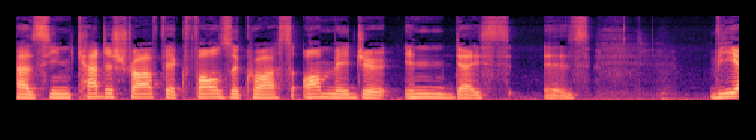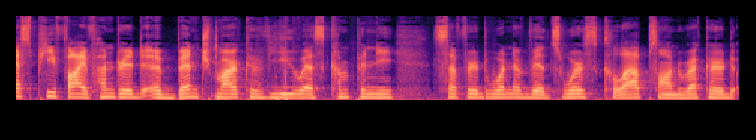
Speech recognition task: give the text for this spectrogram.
has seen catastrophic falls across all major indices. The S&P 500, a benchmark of U.S. company, suffered one of its worst collapse on record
